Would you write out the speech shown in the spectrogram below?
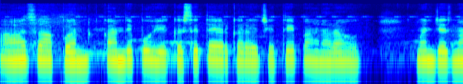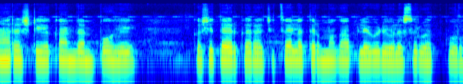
आज आपण कांदे पोहे कसे तयार करायचे ते पाहणार आहोत. म्हणजेच महाराष्ट्रीय कांदा पोहे कसे तयार करायचे चला तर मग आपल्या व्हिडिओला सुरुवात करू.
